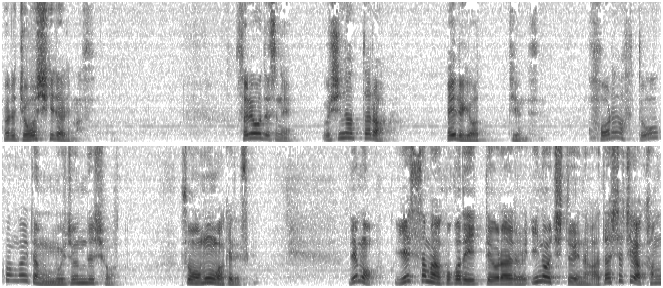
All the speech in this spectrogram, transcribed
それは常識であります。それをですね、失ったら得るよっていうんです。これはどう考えても矛盾でしょうと。そう思うわけですけど。でも、イエス様がここで言っておられる命というのは私たちが考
